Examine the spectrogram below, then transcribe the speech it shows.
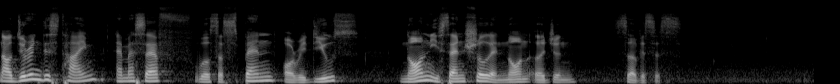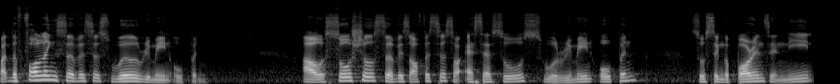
Now, during this time, MSF will suspend or reduce non essential and non urgent services. But the following services will remain open. Our social service offices or SSOs will remain open so Singaporeans in need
